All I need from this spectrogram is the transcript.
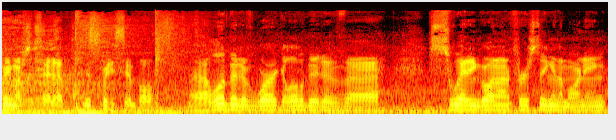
Pretty much the setup. It's pretty simple. Uh, a little bit of work, a little bit of uh, sweating going on first thing in the morning.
